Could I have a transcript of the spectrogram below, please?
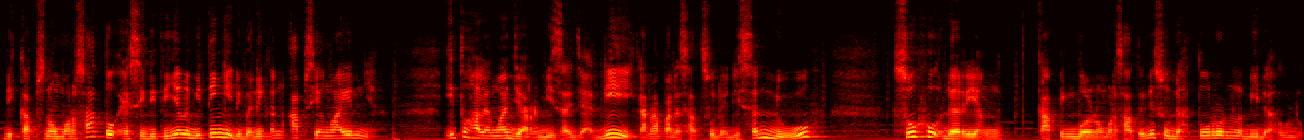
di cups nomor satu acidity-nya lebih tinggi dibandingkan cups yang lainnya. Itu hal yang wajar, bisa jadi karena pada saat sudah diseduh, suhu dari yang cupping bowl nomor satu ini sudah turun lebih dahulu.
